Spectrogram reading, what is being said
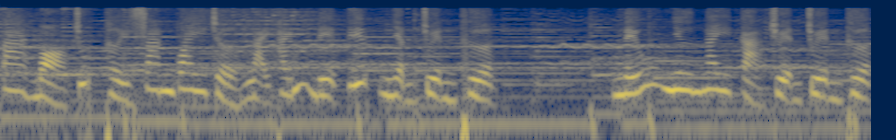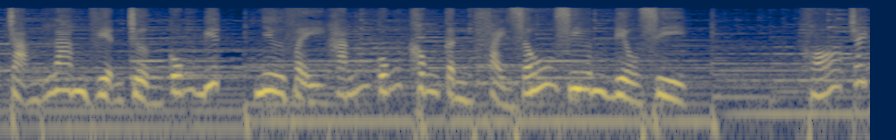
ta bỏ chút thời gian quay trở lại thánh địa tiếp nhận truyền thừa. Nếu như ngay cả chuyện truyền thừa Trạm Lam viện trưởng cũng biết như vậy hắn cũng không cần phải giấu riêng điều gì. Khó trách.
